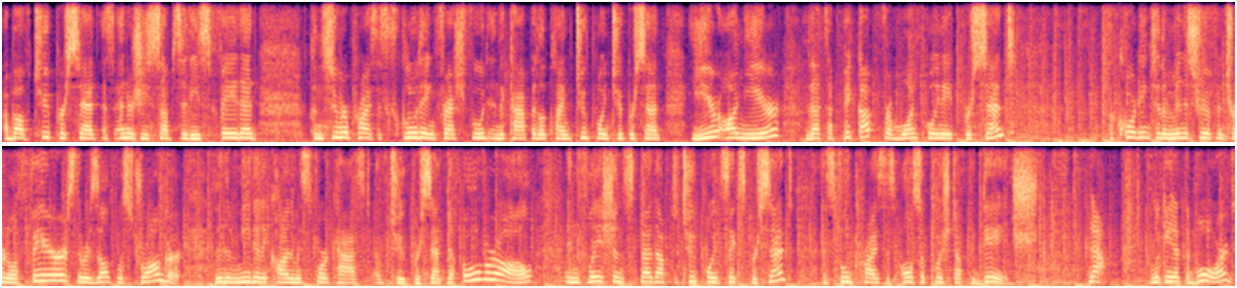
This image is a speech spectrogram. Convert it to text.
above 2% as energy subsidies faded. Consumer prices, excluding fresh food in the capital, climbed 2.2% year on year. That's a pickup from 1.8%. According to the Ministry of Internal Affairs, the result was stronger than the median economist forecast of 2%. Now, overall, inflation sped up to 2.6% as food prices also pushed up the gauge. Now, looking at the board,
